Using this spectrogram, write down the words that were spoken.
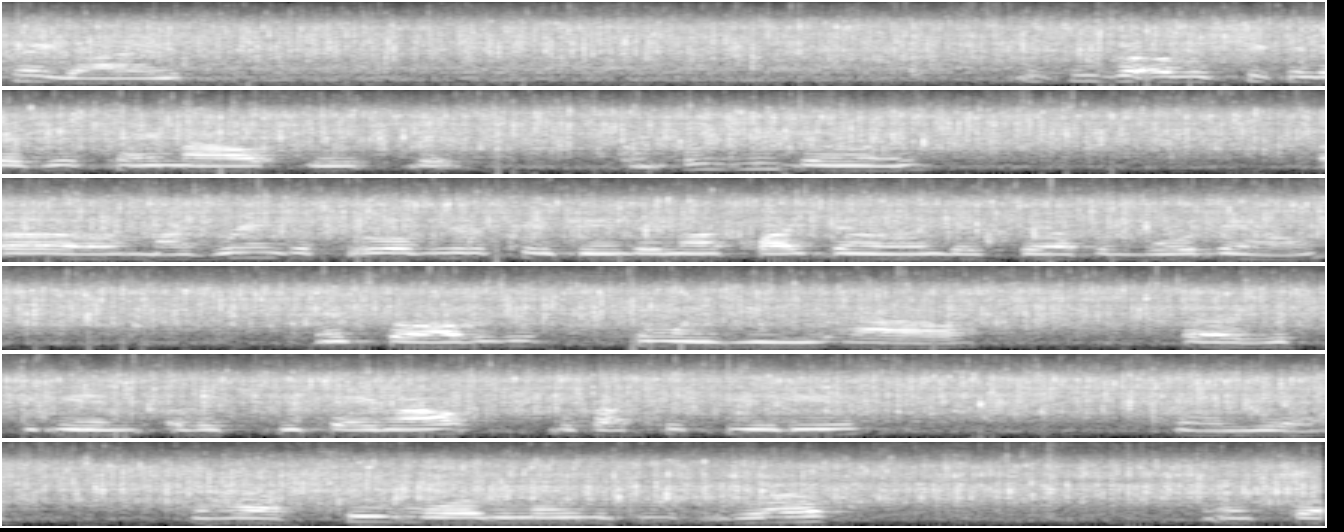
Okay guys, this is the other chicken that just came out. It, it's completely done. Uh, my greens are still over here cooking. They're not quite done. They still have to boil down. And so I was just showing you how uh, this chicken, other chicken came out. Look how crispy it is. And yeah, I have two more remaining pieces left. And so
